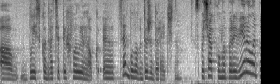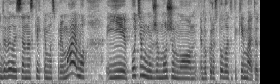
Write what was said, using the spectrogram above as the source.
ем, близько 20 хвилинок, е, це було б дуже доречно. Спочатку ми перевірили, подивилися, наскільки ми сприймаємо, і потім ми вже можемо використовувати такий метод.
